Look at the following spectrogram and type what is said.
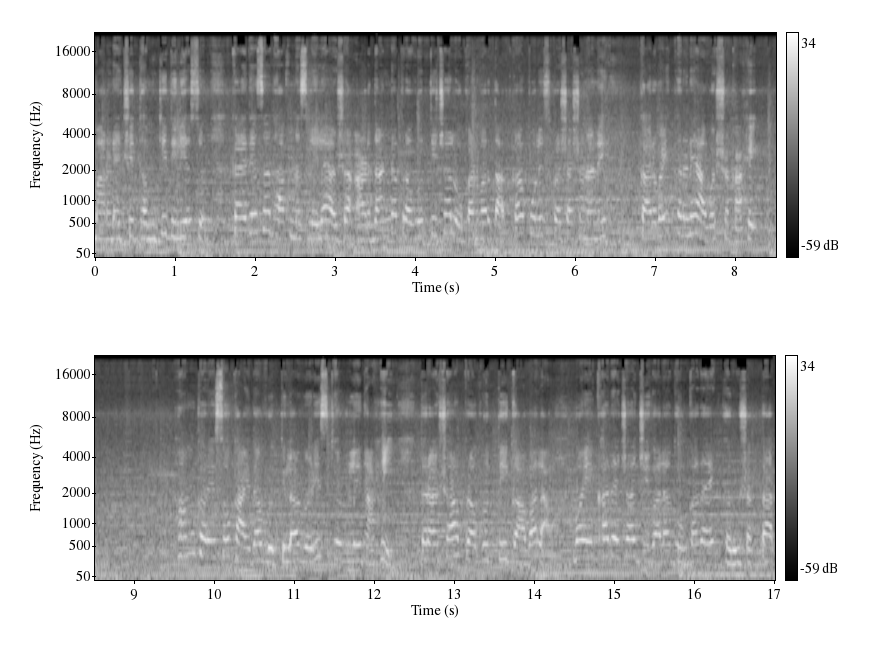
मारण्याची धमकी दिली असून कायद्याचा धाक नसलेल्या अशा आडदांड प्रवृत्तीच्या लोकांवर तात्काळ पोलीस प्रशासनाने कारवाई करणे आवश्यक आहे. हम करेसो कायदा वृत्तीला वेळीच ठेवले नाही तर अशा प्रवृत्ती गावाला व एखाद्याच्या जीवाला धोकादायक ठरू शकतात.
